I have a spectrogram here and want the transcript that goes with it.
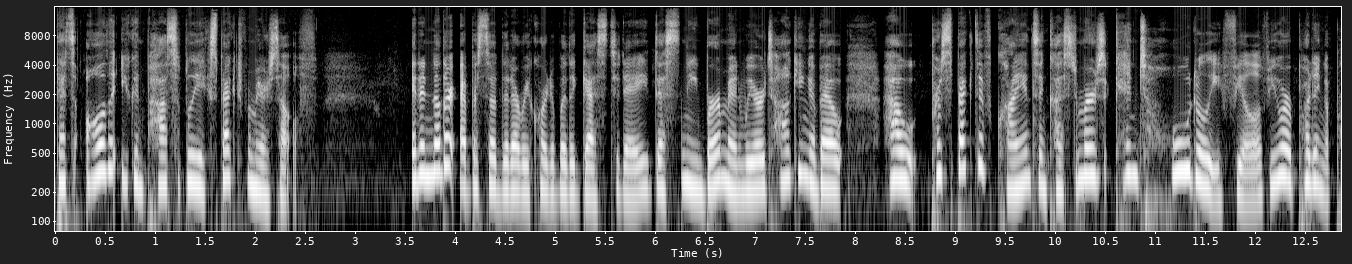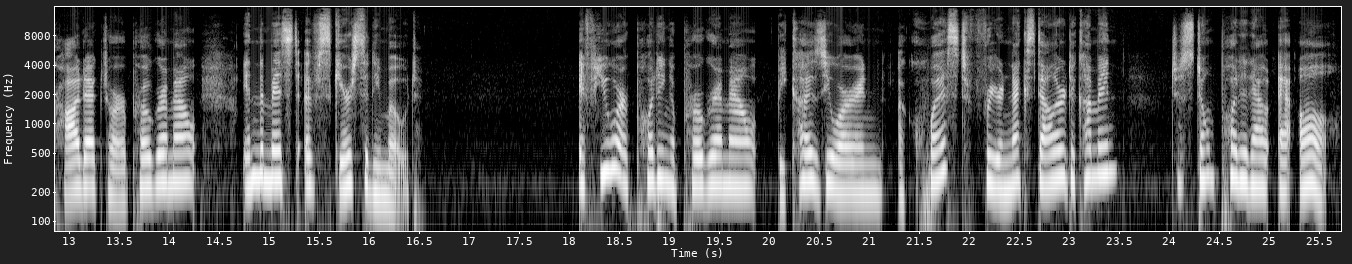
that's all that you can possibly expect from yourself. In another episode that I recorded with a guest today, Destiny Berman, we were talking about how prospective clients and customers can totally feel if you are putting a product or a program out in the midst of scarcity mode. If you are putting a program out because you are in a quest for your next dollar to come in, just don't put it out at all.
